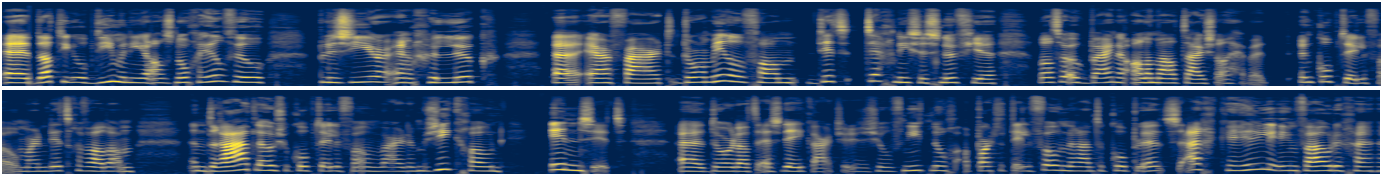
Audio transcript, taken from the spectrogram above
En dat hij op die manier alsnog heel veel plezier en geluk ervaart. Door middel van dit technische snufje. Wat we ook bijna allemaal thuis wel hebben. Een koptelefoon, maar in dit geval dan een draadloze koptelefoon waar de muziek gewoon in zit. Uh, door dat SD-kaartje. Dus je hoeft niet nog aparte telefoon eraan te koppelen. Het is eigenlijk een hele eenvoudige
